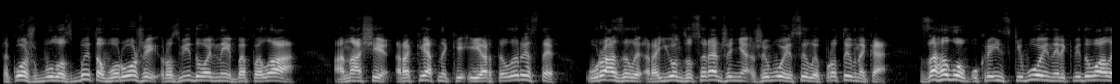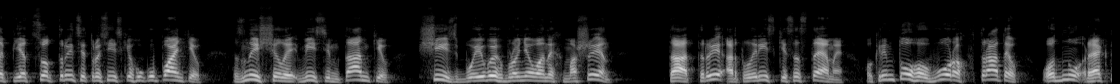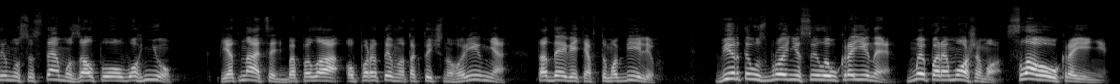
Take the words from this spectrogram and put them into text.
Також було збито ворожий розвідувальний БПЛА. А наші ракетники і артилеристи уразили район зосередження живої сили противника. Загалом українські воїни ліквідували 530 російських окупантів, знищили 8 танків, 6 бойових броньованих машин та 3 артилерійські системи. Окрім того, ворог втратив одну реактивну систему залпового вогню, 15 БПЛА оперативно-тактичного рівня та 9 автомобілів. Вірте у Збройні Сили України! Ми переможемо! Слава Україні!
